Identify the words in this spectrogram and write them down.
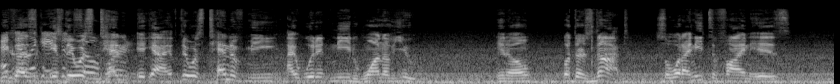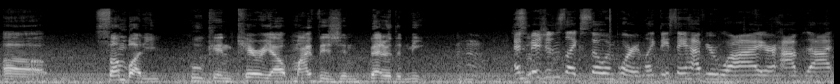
And Because if there was so ten, important. yeah, if there was ten of me, I wouldn't need one of you. You know, but there's not. So what I need to find is uh, somebody who can carry out my vision better than me. And So- vision's like so important. Like they say, have your why or have that,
